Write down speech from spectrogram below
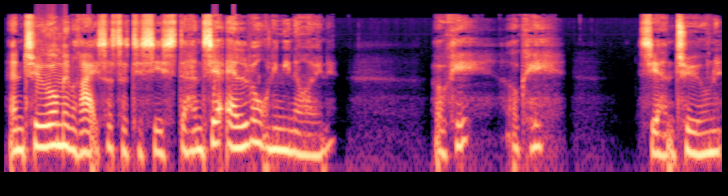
Han tøver, men rejser sig til sidst, da han ser alvoren i mine øjne. Okay, okay, siger han tøvende,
